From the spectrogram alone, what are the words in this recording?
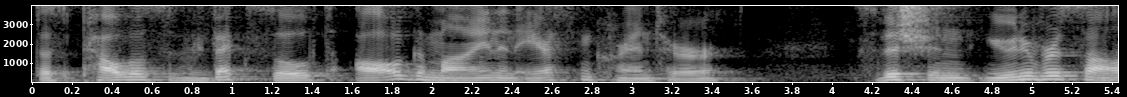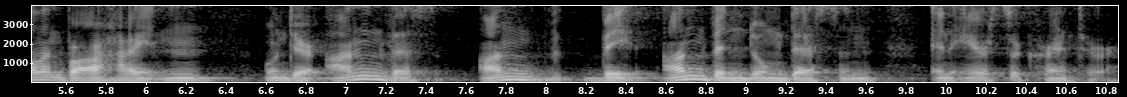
dass Paulus wechselt allgemein in 1. Korinther zwischen universalen Wahrheiten und der Anwendung dessen in 1. Korinther.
